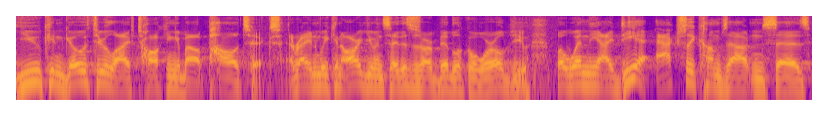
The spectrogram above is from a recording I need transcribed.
you can go through life talking about politics, right? And we can argue and say this is our biblical worldview. But when the idea actually comes out and says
